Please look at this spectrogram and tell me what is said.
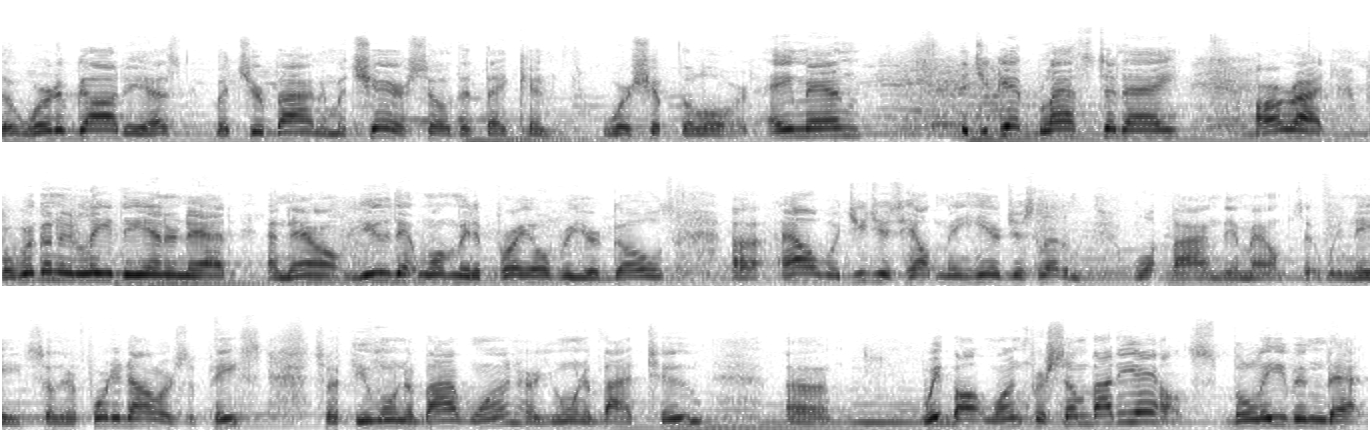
the Word of God is, but you're buying them a chair so that they can worship the Lord. Amen? Did you get blessed today? All right. Well, we're going to leave the internet, and now you that want me to pray over your goals, uh, Al, would you just help me here? Just let them walk by the amounts that we need. So they're $40 a piece. So if you want to buy one or you want to buy two, uh, we bought one for somebody else, believing that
